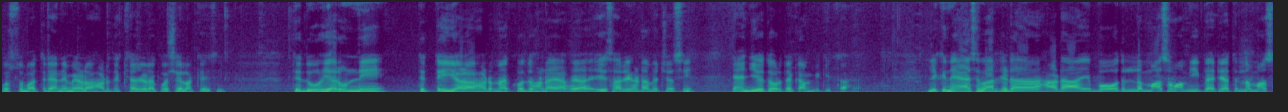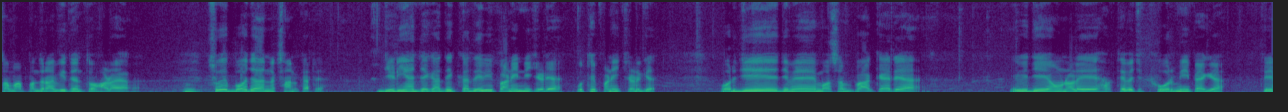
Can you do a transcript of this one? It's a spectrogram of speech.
ਉਸ ਤੋਂ ਬਾਅਦ 93 ਵਾਲਾ ਹੜ੍ਹ ਦੇਖਿਆ ਜਿਹੜਾ ਕੁਛ ਇਲਾਕੇ ਸੀ। ਤੇ 2019 ਤੇ 23 ਵਾਲਾ ਹੜ੍ਹ ਮੈਂ ਖੁਦ ਹੰਡਾਇਆ ਹੋਇਆ। ਇਹ ਸਾਰੇ ਹੜ੍ਹਾਂ ਵਿੱਚ ਅਸੀਂ ਐਨਜੀਓ ਤੌਰ ਤੇ ਕੰਮ ਵੀ ਕੀਤਾ ਹੋਇਆ। ਲੇਕਿਨ ਇਸ ਵਾਰ ਜਿਹੜਾ ਹੜ੍ਹ ਆ ਇਹ ਬਹੁਤ ਲੰਮਾ ਸਮਾਂ ਮੀਂਹ ਪੈ ਰਿਹਾ ਤੇ ਲੰਮਾ ਸਮਾਂ 15-20 ਦਿਨ ਤੋਂ ਹੜ੍ਹ ਆਇਆ ਹੋਇਆ। ਸੋ ਇਹ ਬਹੁਤ ਜ਼ਿਆਦਾ ਨੁਕਸਾਨ ਕਰ ਰਿਹਾ। ਜਿਹੜੀਆਂ ਜਗ੍ਹਾ ਤੇ ਕਦੇ ਵੀ ਪਾਣੀ ਨਹੀਂ ਚੜਿਆ ਉੱਥੇ ਪਾਣੀ ਚੜ ਗਿਆ। ਔਰ ਜੇ ਜਿਵੇਂ ਮੌਸਮ ਵਿਭਾਗ ਕਹਿ ਰਿਹਾ ਇਹ ਜੇ ਆਉਣ ਵਾਲੇ ਹਫ਼ਤੇ ਵਿੱਚ ਹੋਰ ਮੀਂਹ ਪੈ ਗਿਆ ਤੇ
